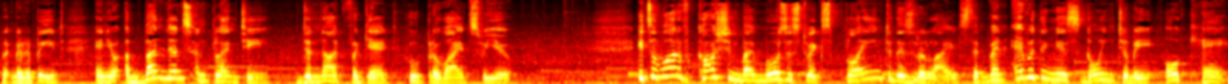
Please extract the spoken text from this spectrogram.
Let me repeat in your abundance and plenty, do not forget who provides for you. It's a word of caution by Moses to explain to the Israelites that when everything is going to be okay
